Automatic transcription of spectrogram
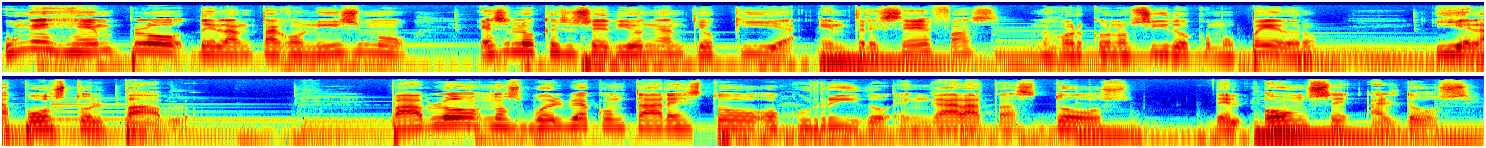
Un ejemplo del antagonismo es lo que sucedió en Antioquía entre Cefas, mejor conocido como Pedro, y el apóstol Pablo. Pablo nos vuelve a contar esto ocurrido en Gálatas 2, del 11 al 12.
